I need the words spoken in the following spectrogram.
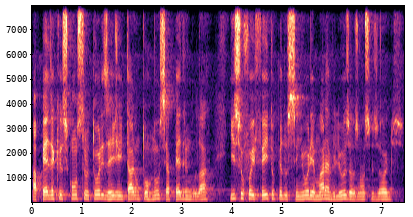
a pedra que os construtores rejeitaram tornou-se a pedra angular. Isso foi feito pelo Senhor e é maravilhoso aos nossos olhos.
